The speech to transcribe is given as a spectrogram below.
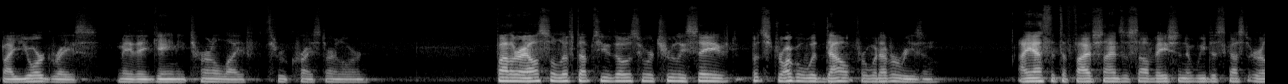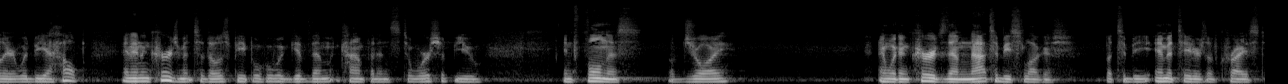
By your grace, may they gain eternal life through Christ our Lord. Father, I also lift up to you those who are truly saved but struggle with doubt for whatever reason. I ask that the five signs of salvation that we discussed earlier would be a help and an encouragement to those people who would give them confidence to worship you in fullness of joy and would encourage them not to be sluggish, but to be imitators of Christ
